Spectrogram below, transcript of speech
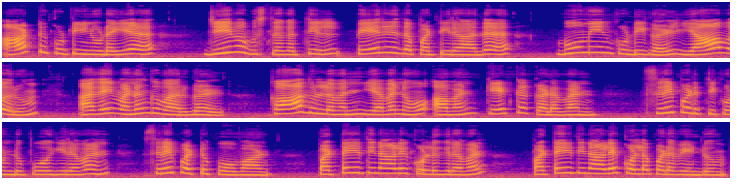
ஆட்டுக்குட்டியினுடைய ஜீவ புஸ்தகத்தில் பேரெழுதப்பட்டிராத பூமியின் குடிகள் யாவரும் அதை வணங்குவார்கள். காதுள்ளவன் எவனோ அவன் கேட்க கடவன் சிறைப்படுத்தி கொண்டு போகிறவன் சிறைப்பட்டு போவான். பட்டயத்தினாலே கொள்ளுகிறவன் பட்டயத்தினாலே கொல்லப்பட வேண்டும்.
